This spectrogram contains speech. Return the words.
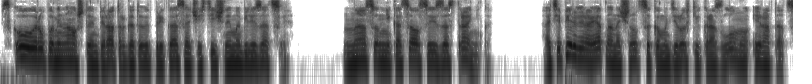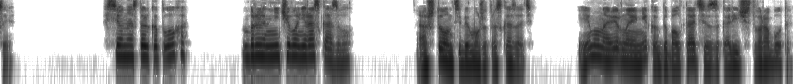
Скоуэр упоминал, что император готовит приказ о частичной мобилизации. Нас он не касался из-за странника. А теперь, вероятно, начнутся командировки к разлому и ротации. Все настолько плохо? Брэн ничего не рассказывал. А что он тебе может рассказать? Ему, наверное, некогда болтать из-за количества работы.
